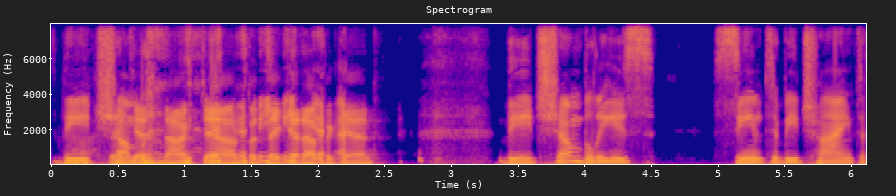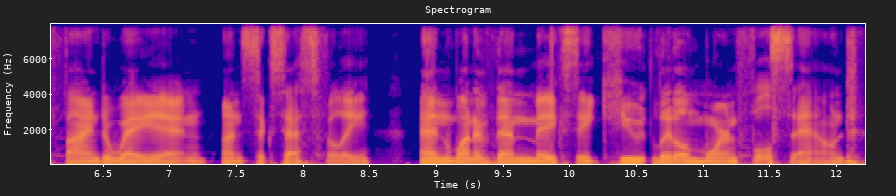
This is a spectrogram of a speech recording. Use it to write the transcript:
The They Chumb- get knocked down, but they get up again. The Chumblies seem to be trying to find a way in unsuccessfully, and one of them makes a cute little mournful sound.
